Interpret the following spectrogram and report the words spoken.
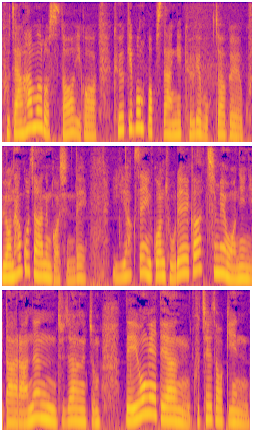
부장함으로써 이거 교육기본법상의 교육의 목적을 구현하고자 하는 것인데 이 학생 인권 조례가 침해 원인이다라는 주장을 좀 내용에 대한 구체적인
